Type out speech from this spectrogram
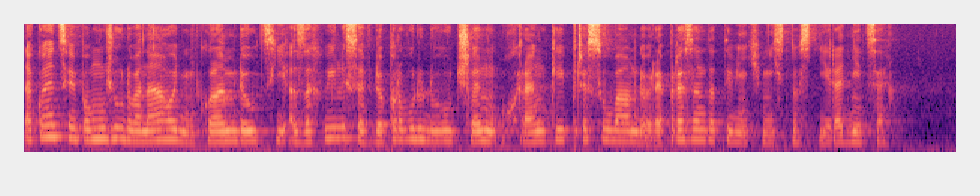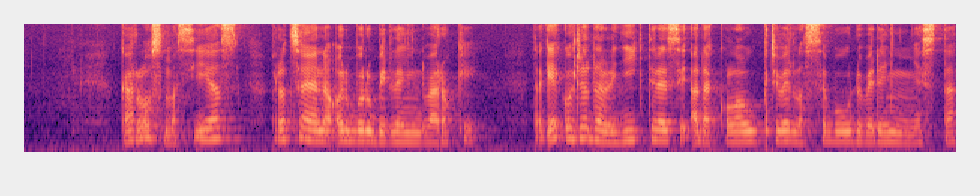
Nakonec mi pomůžou dva náhodní kolem jdoucí a za chvíli se v doprovodu dvou členů ochranky přesouvám do reprezentativních místností radnice. Carlos Macias pracuje na odboru bydlení dva roky. Tak jako řada lidí, které si Ada Colau přivedla sebou do vedení města,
